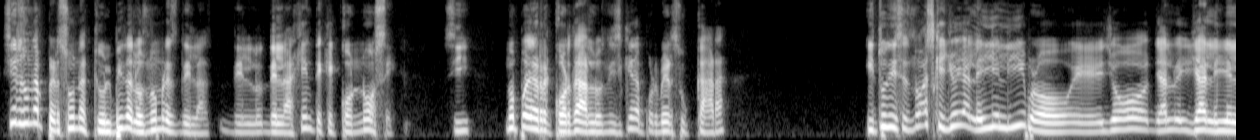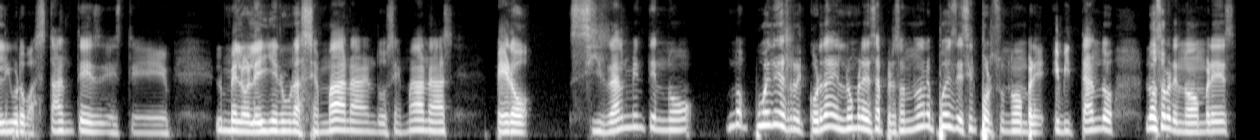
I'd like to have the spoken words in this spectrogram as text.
si eres una persona que olvida los nombres de la, de, la gente que conoce, ¿sí? No puede recordarlos ni siquiera por ver su cara. Y tú dices, no, es que yo ya leí el libro, eh, yo ya, leí el libro bastante, este, me lo leí en una semana, en dos semanas, pero si realmente no no puedes recordar el nombre de esa persona, no le puedes decir por su nombre, evitando los sobrenombres,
